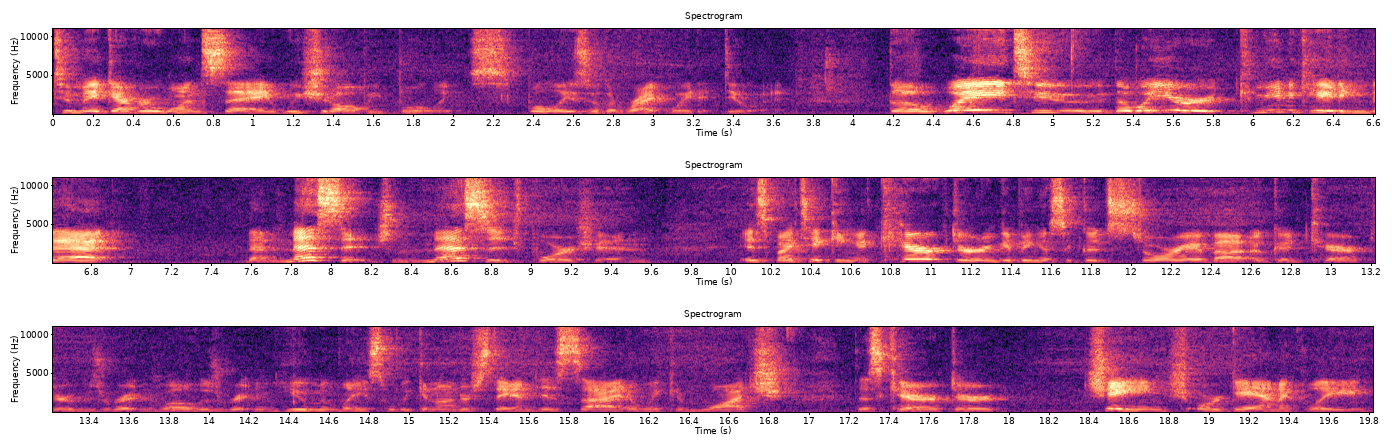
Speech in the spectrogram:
to make everyone say we should all be bullies. Bullies are the right way to do it. The way to the way you're communicating that that message, the message portion, is by taking a character and giving us a good story about a good character who's written well, who's written humanly, so we can understand his side and we can watch this character change organically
